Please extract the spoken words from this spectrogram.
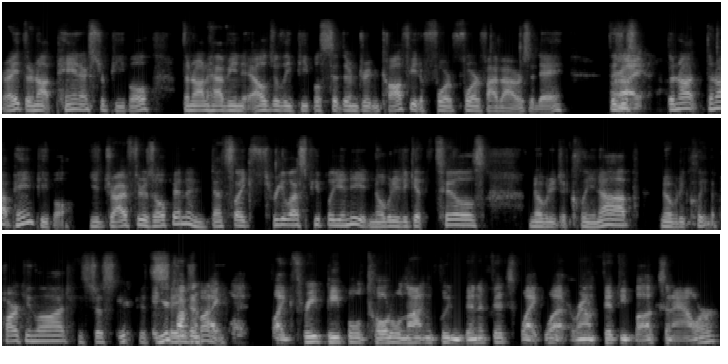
right? They're not paying extra people. They're not having elderly people sit there and drink coffee to four, four or five hours a day. They right. just they're not they're not paying people. You drive throughs open and that's like three less people you need. Nobody to get the tills, nobody to clean up, nobody to clean the parking lot. It's just it's you're talking money. Like, like three people total, not including benefits, like what, around 50 bucks an hour?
